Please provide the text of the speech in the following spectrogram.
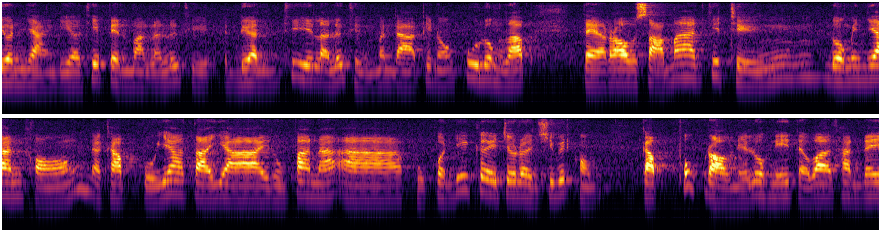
ยนอย่างเดียวที่เป็นวันระลึกถึงเดือนที่ระลึกถึงบรรดาพี่น้องผู้ล่วงลับ แต่เราสามารถคิดถึงดวงวิญญาณของนะครับปู่ย่าตายายลุงป้าน้าอาผู้คนที่เคยเจริญชีวิตของกับพวกเราในโลกนี้ แต่ว่าท่านได้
